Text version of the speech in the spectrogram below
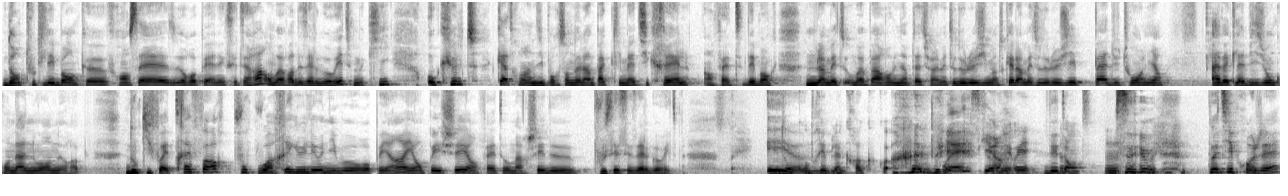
dans toutes les banques euh, françaises, européennes, etc., on va avoir des algorithmes qui occultent 90% de l'impact climatique réel, en fait, des banques. on ne va pas revenir peut-être sur la méthodologie, mais en tout cas, leur méthodologie n'est pas du tout en lien avec la vision qu'on a, nous, en Europe. Donc il faut être très fort pour pouvoir réguler au niveau européen et empêcher, en fait, au marché de pousser ces algorithmes. Et, donc euh, contrer BlackRock, quoi. ouais, ce qui est oui. détente. Mm. Petit projet.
